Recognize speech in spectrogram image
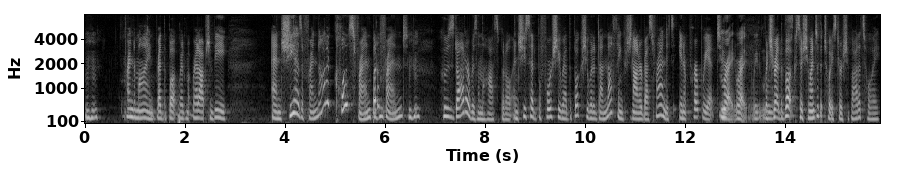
Mm-hmm. A friend of mine read the book, read, read option B, and she has a friend, not a close friend, but a mm-hmm. friend mm-hmm. Whose daughter was in the hospital. And she said before she read the book, she would have done nothing. She's not her best friend. It's inappropriate to. Right, right. We, But she read the book. So she went to the toy store. She bought a toy.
